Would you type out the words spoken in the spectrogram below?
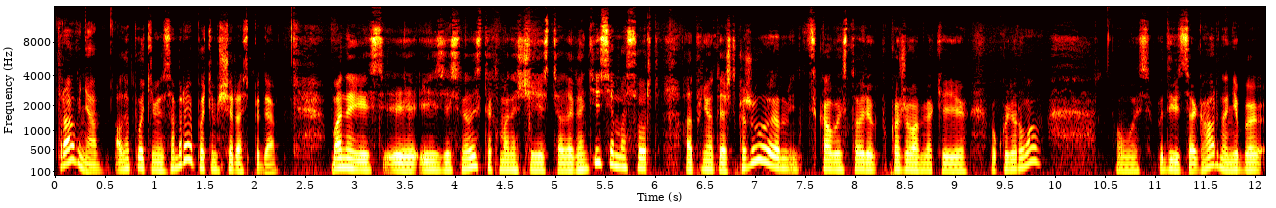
травня, але потім він замре, потім ще раз піде. У мене є із яснолистих, в мене ще є елегантісіма сорт, але про нього теж скажу цікаву історію, покажу вам, як я її окулірував. Ось, подивіться, як гарно, ніби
